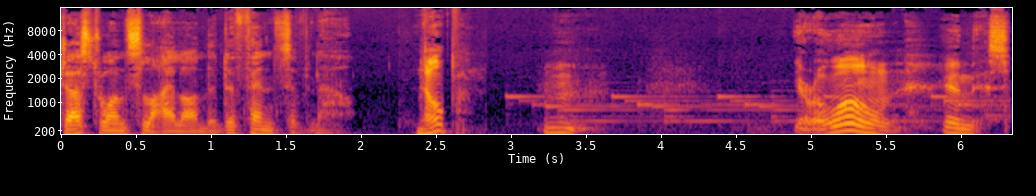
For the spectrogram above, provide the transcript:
just wants Lyle on the defensive now. Nope. Hmm. You're alone in this.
